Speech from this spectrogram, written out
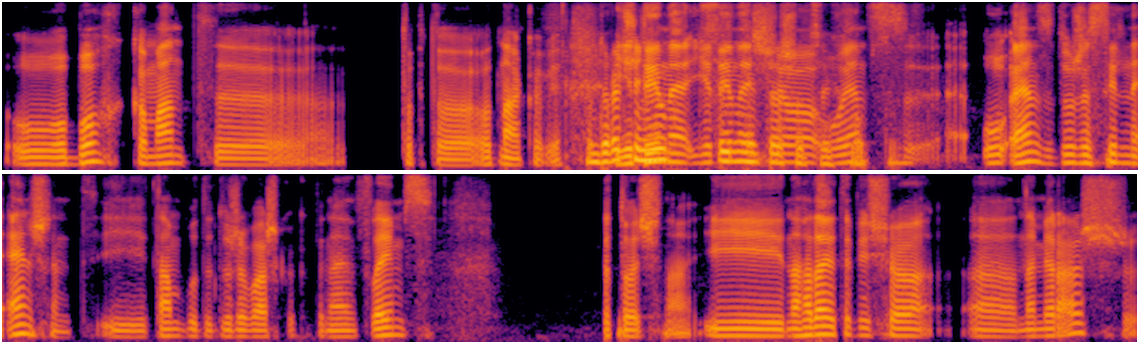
у обох команд е, тобто, однакові. Ну, до речі, єдине, єдине, що теж у у Енс, у Енс дуже сильний Ancient, і там буде дуже важко Copenhagen Flames. Це точно. І нагадаю тобі, що е, на Mirage е,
